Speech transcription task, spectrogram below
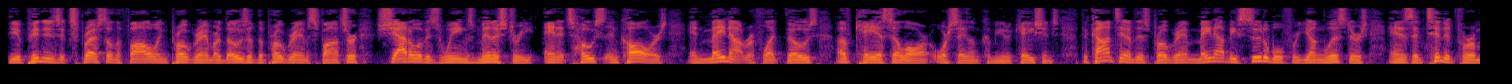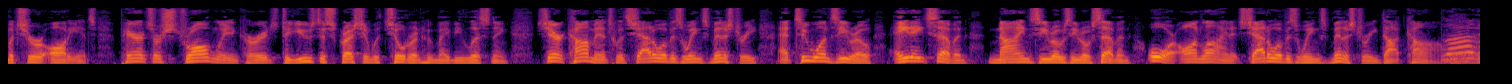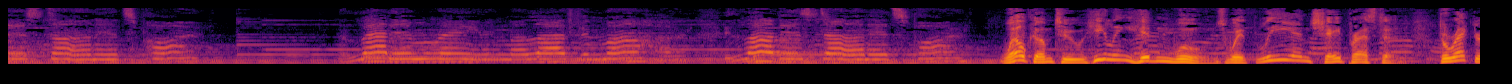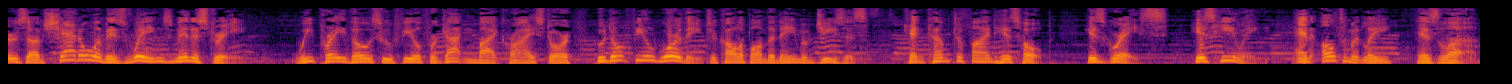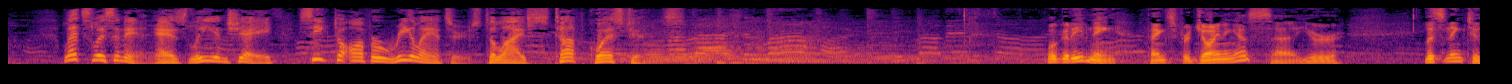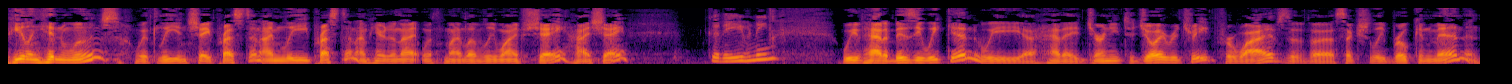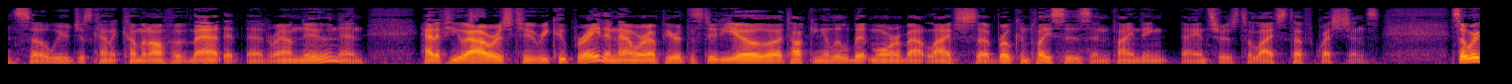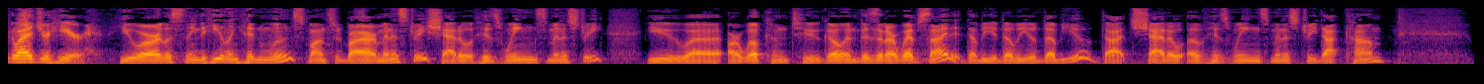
The opinions expressed on the following program are those of the program sponsor, Shadow of His Wings Ministry, and its hosts and callers, and may not reflect those of KSLR or Salem Communications. The content of this program may not be suitable for young listeners and is intended for a mature audience. Parents are strongly encouraged to use discretion with children who may be listening. Share comments with Shadow of His Wings Ministry at 210-887-9007 or online at shadowofhiswingsministry.com. Love done its part. And let him reign in my life, in my heart. Love is done its part. Welcome to Healing Hidden Wounds with Lee and Shay Preston, directors of Shadow of His Wings Ministry. We pray those who feel forgotten by Christ or who don't feel worthy to call upon the name of Jesus can come to find His hope, His grace, His healing, and ultimately His love. Let's listen in as Lee and Shay seek to offer real answers to life's tough questions. Well, good evening. Thanks for joining us. Uh, you're listening to Healing Hidden Wounds with Lee and Shay Preston. I'm Lee Preston. I'm here tonight with my lovely wife, Shay. Hi, Shay. Good evening. We've had a busy weekend. We uh, had a Journey to Joy retreat for wives of uh, sexually broken men, and so we are just kind of coming off of that at, at around noon and had a few hours to recuperate, and now we're up here at the studio uh, talking a little bit more about life's uh, broken places and finding answers to life's tough questions. So we're glad you're here. You are listening to Healing Hidden Wounds, sponsored by our ministry, Shadow of His Wings Ministry. You uh, are welcome to go and visit our website at www.shadowofhiswingsministry.com.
